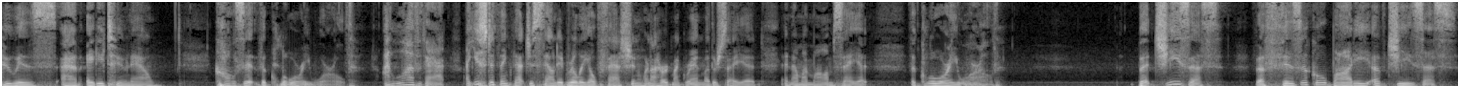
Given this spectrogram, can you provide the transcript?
who is um, 82 now, calls it the glory world. I love that. I used to think that just sounded really old fashioned when I heard my grandmother say it, and now my mom say it the glory world. But Jesus, the physical body of Jesus,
